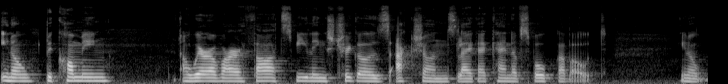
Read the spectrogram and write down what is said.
you know, becoming aware of our thoughts, feelings, triggers, actions, like I kind of spoke about. You know,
